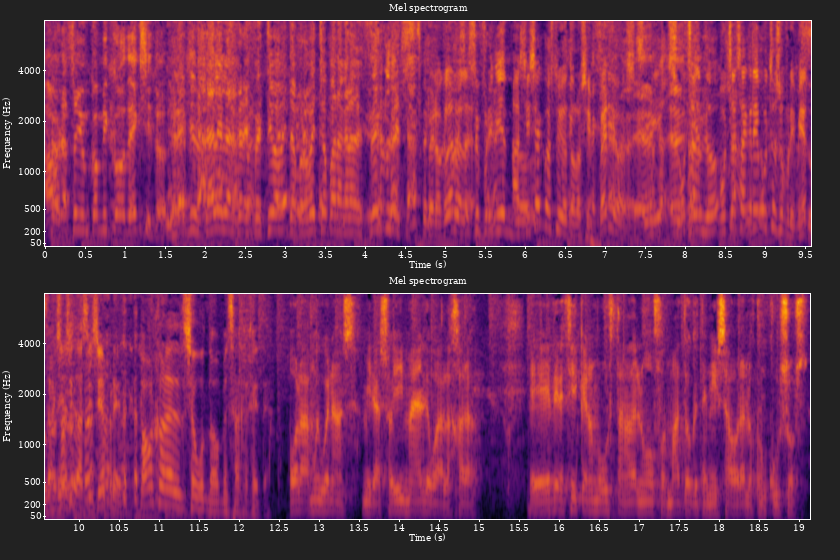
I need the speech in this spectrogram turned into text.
ahora soy un cómico de éxito. Gracias, dale la- efectivamente, aprovecho para agradecerles. Pero claro, ese sufrimiento. así se han construido todos los imperios. Sí, mucha, mucha sangre y mucho sufrimiento. Eso ha sido así siempre. Vamos con el segundo mensaje, hater. Hola, muy buenas. Mira, soy Ismael de Guadalajara. Eh, He de decir que no me gusta nada el nuevo formato que tenéis ahora en los concursos.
